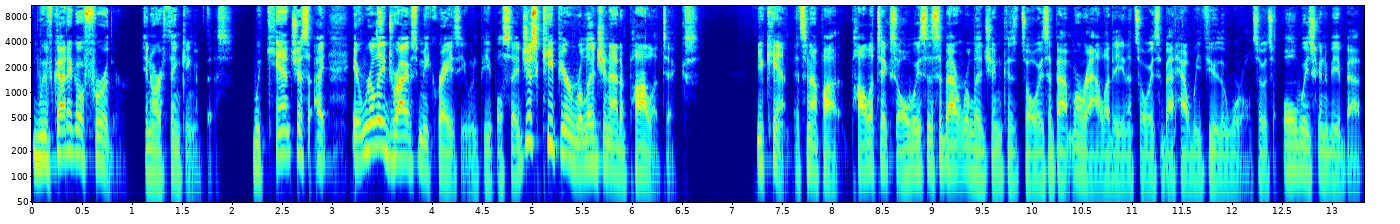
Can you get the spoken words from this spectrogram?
we've got to go further in our thinking of this. We can't just, I, it really drives me crazy when people say, just keep your religion out of politics. You can't. It's not po- politics. Always is about religion because it's always about morality and it's always about how we view the world. So it's always going to be about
